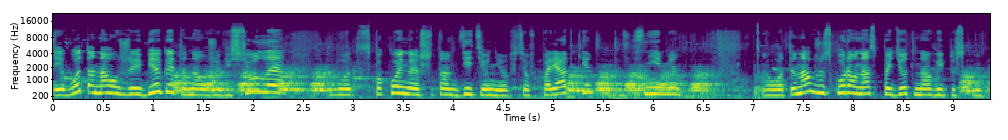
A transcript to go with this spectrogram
И вот она уже бегает, она уже веселая, вот, спокойная, что там дети у нее все в порядке с ними. Вот, она уже скоро у нас пойдет на выписку.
